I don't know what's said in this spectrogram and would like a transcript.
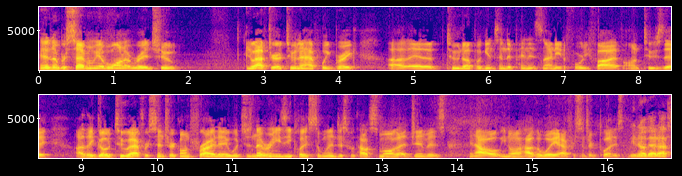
And at number seven, we have Walnut Ridge, who, you know, after a two and a half week break, uh, they had a tune up against Independence, ninety to forty five on Tuesday. Uh, they go to Africentric on Friday, which is never an easy place to win, just with how small that gym is and how you know how the way Africentric plays. You know that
